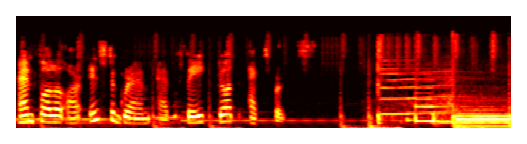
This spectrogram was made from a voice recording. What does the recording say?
and follow our Instagram at fake.experts. Thank you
